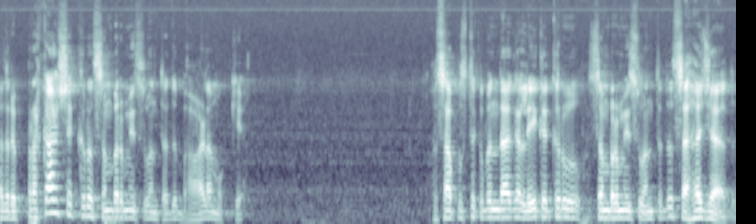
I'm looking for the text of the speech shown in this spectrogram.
ಆದರೆ ಪ್ರಕಾಶಕರು ಸಂಭ್ರಮಿಸುವಂಥದ್ದು ಬಹಳ ಮುಖ್ಯ. ಹೊಸ ಪುಸ್ತಕ ಬಂದಾಗ ಲೇಖಕರು ಸಂಭ್ರಮಿಸುವಂಥದ್ದು ಸಹಜ ಅದು.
